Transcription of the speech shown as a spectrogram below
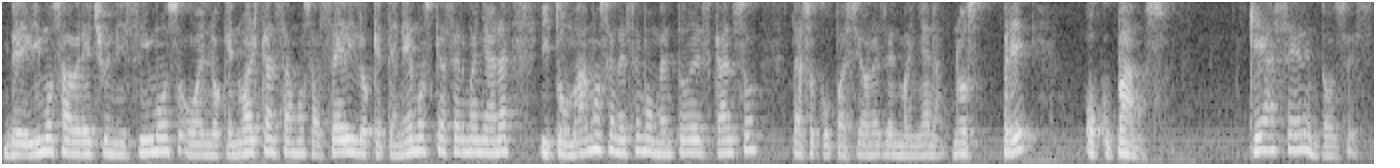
debimos haber hecho y no hicimos o en lo que no alcanzamos a hacer y lo que tenemos que hacer mañana y tomamos en ese momento de descanso las ocupaciones del mañana. Nos preocupamos. ¿Qué hacer entonces?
